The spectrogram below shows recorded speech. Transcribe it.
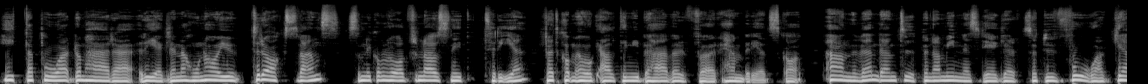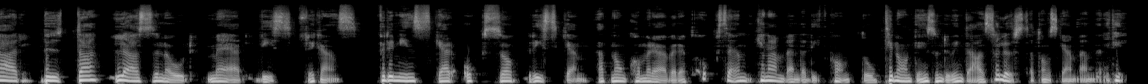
Hitta på de här eh, reglerna. Hon har ju draksvans som ni kommer ihåg från avsnitt tre för att komma ihåg allting vi behöver för hemberedskap. Använd den typen av minnesregler så att du vågar byta lösenord med viss frekvens. För det minskar också risken att någon kommer över det och sen kan använda ditt konto till någonting som du inte alls har lust att de ska använda det till.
